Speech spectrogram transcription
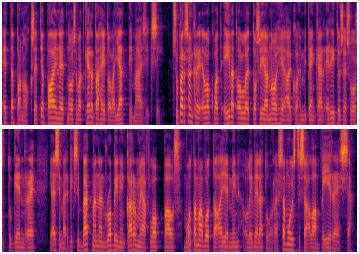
että panokset ja paineet nousivat kertaheitolla jättimäisiksi. Supersankarielokuvat eivät olleet tosiaan noihin aikoihin mitenkään erityisen suosittu genre, ja esimerkiksi Batman and Robinin karmea floppaus muutama vuotta aiemmin oli vielä tuoreessa muistissa alan piireissä.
